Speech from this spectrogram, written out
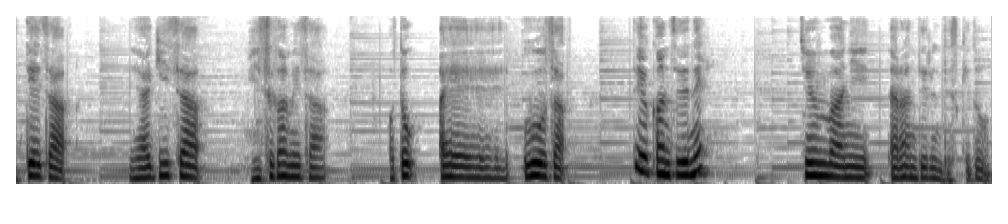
いて座ヤギ座水亀座おと、えー、魚座っていう感じでね順番に並んでるんですけど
